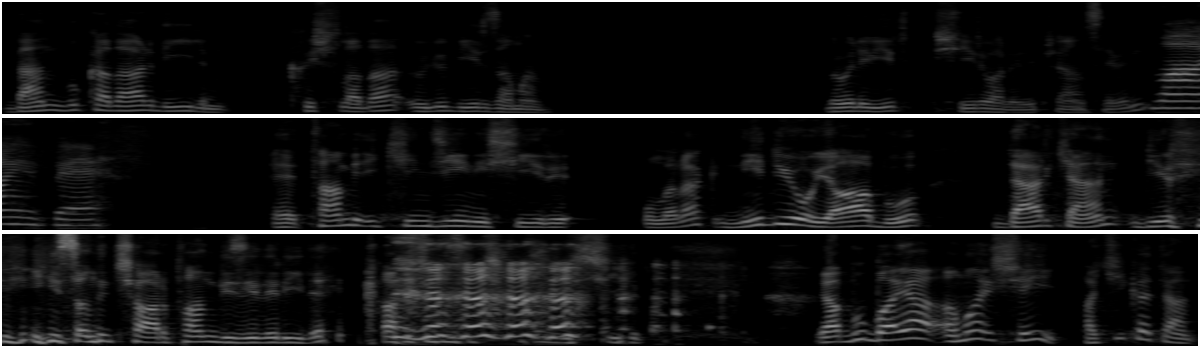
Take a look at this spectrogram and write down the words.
Ben bu kadar değilim. Kışlada ölü bir zaman. Böyle bir şiir var Edip Cansever'in. Vay be. E, tam bir ikinci yeni şiiri olarak ne diyor ya bu derken bir insanı çarpan dizileriyle karşımıza şiir. Ya bu baya ama şey hakikaten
